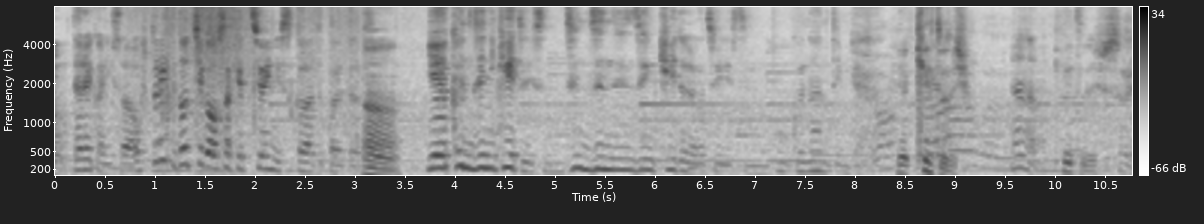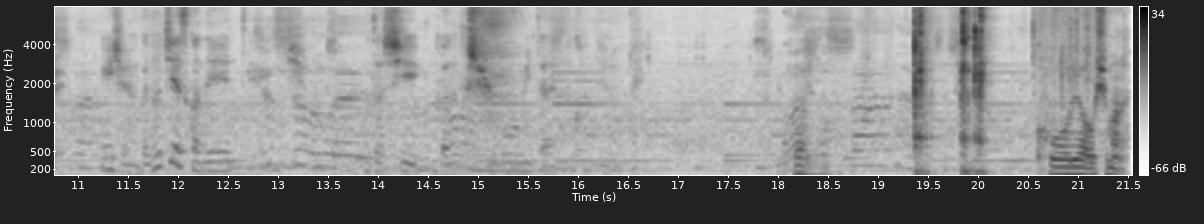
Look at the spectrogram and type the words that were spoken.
なんか誰かにさ「お二人ってどっちがお酒強いんですか?」とか言ったらさうん「いや完全にケイトですね。全然全然ケイトの方が強いです僕なんて」みたいいやケイトでしょ。ななんなのケイトでしそれ。いいじゃん。なんかどっちですかねって私がなんか主語みたいな感ょ怖いな氷は惜しまない。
